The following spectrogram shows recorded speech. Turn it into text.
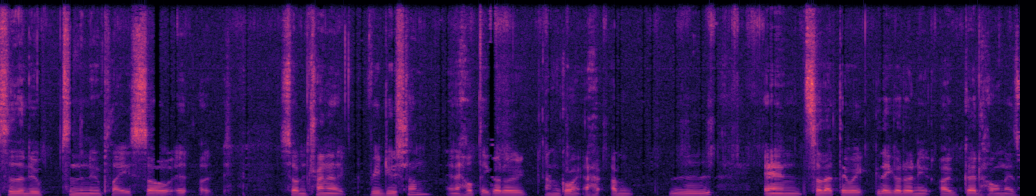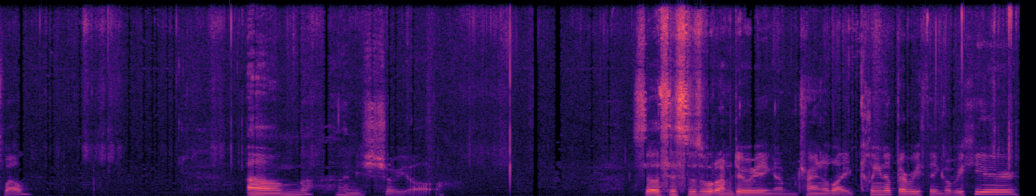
to the new to the new place. So it, uh, so I'm trying to reduce them, and I hope they go to. I'm going. I, I'm, and so that they they go to a new a good home as well. Um, let me show y'all. So this is what I'm doing. I'm trying to like clean up everything over here.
